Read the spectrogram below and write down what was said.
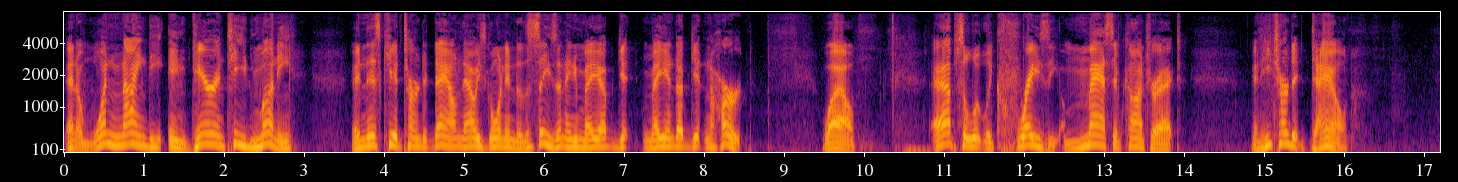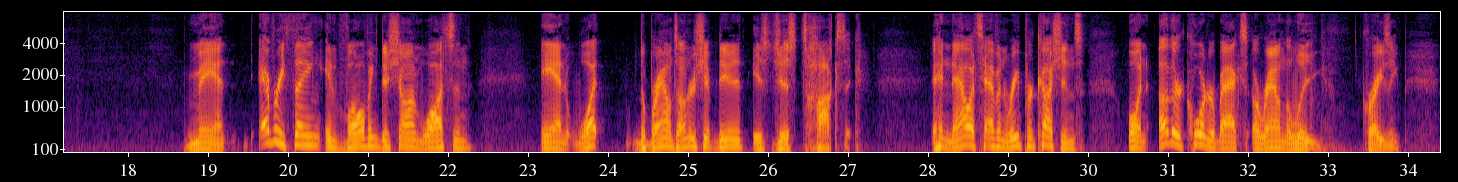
and a 190 in guaranteed money. And this kid turned it down. Now he's going into the season and he may up get may end up getting hurt. Wow. Absolutely crazy. A massive contract. And he turned it down. Man, everything involving Deshaun Watson and what the Browns ownership did is just toxic. And now it's having repercussions on other quarterbacks around the league. Crazy.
